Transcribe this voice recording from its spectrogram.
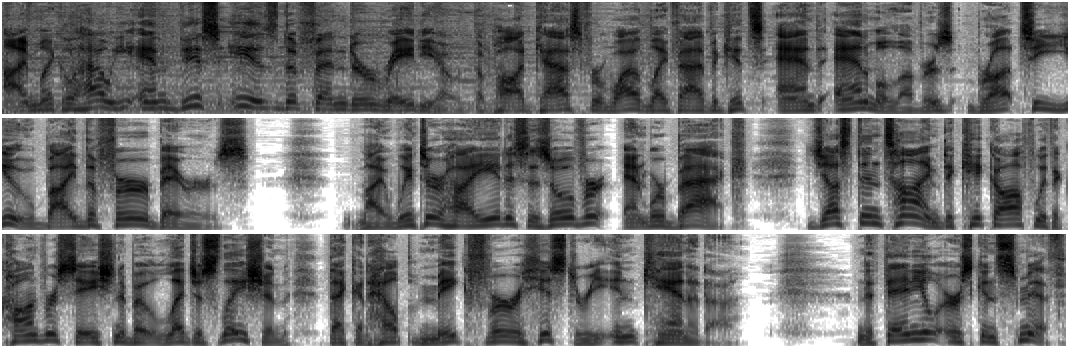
I'm Michael Howie, and this is Defender Radio, the podcast for wildlife advocates and animal lovers brought to you by the Fur Bearers. My winter hiatus is over, and we're back, just in time to kick off with a conversation about legislation that could help make fur history in Canada. Nathaniel Erskine Smith,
